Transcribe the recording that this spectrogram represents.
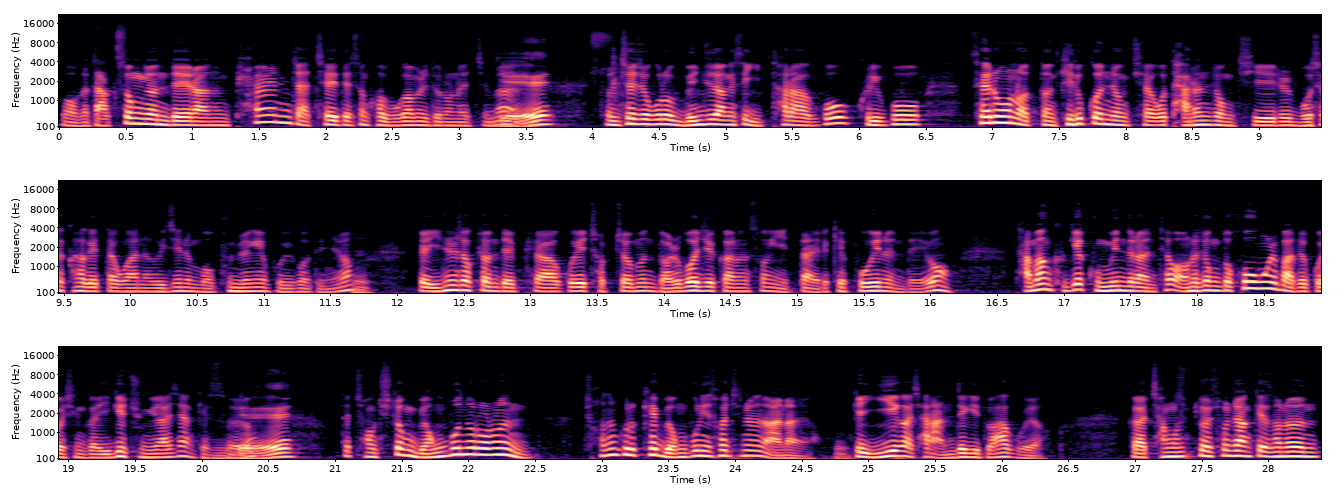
뭐 낙성연대라는 표현 자체에 대해서는 거부감을 드러냈지만 예. 전체적으로 민주당에서 이탈하고 그리고 새로운 어떤 기득권 정치하고 다른 정치를 모색하겠다고 하는 의지는 뭐 분명해 보이거든요. 음. 그러니까 이준석 전 대표하고의 접점은 넓어질 가능성이 있다 이렇게 보이는데요. 다만 그게 국민들한테 어느 정도 호응을 받을 것인가 이게 중요하지 않겠어요. 네. 근데 정치적 명분으로는 저는 그렇게 명분이 서지는 않아요. 음. 그러니까 이해가 잘 안 되기도 하고요. 그러니까 장순철 소장께서는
